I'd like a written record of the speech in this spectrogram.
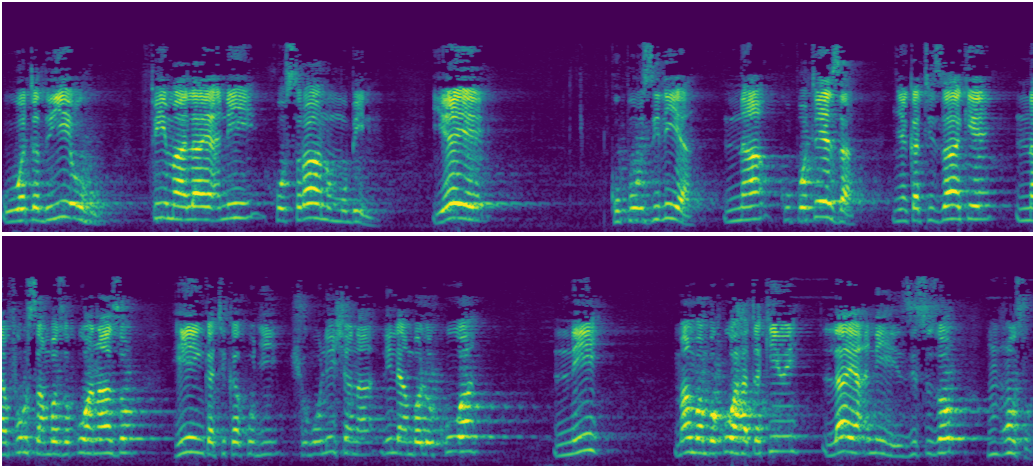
wa tadyi'uhu fima la yani khusranun mubin. Yeye kupuuzilia na kupoteza nyakati zake na fursa ambazo kuwa nazo hii katika kujishughulisha na lile ambalo kuwa ni mambo ambayo kuwa hatakiwi la yani zisizo mhusu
